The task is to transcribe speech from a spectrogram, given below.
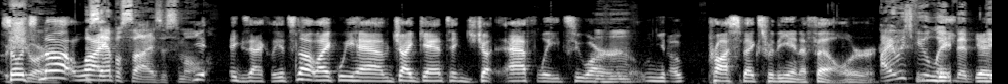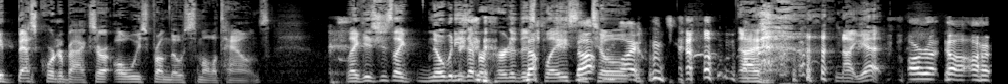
so it's Sure. not the like sample size is small. Yeah, exactly. It's not like we have gigantic ju- athletes who are, Mm-hmm. you know, prospects for the NFL or. I always feel like They- that yeah. the best quarterbacks are always from those small towns. Like it's just like nobody's ever heard of this not, place not until my hometown. I, not yet. our, uh, our,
